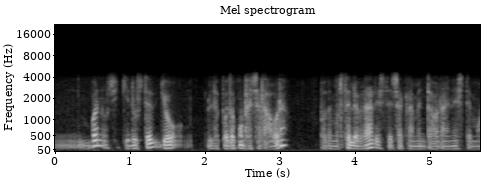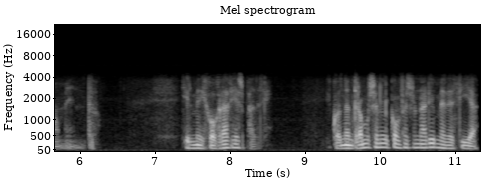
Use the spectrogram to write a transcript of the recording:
bueno, si quiere usted, yo le puedo confesar ahora. Podemos celebrar este sacramento ahora, en este momento. Y él me dijo, gracias, Padre. Y cuando entramos en el confesionario me decía,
